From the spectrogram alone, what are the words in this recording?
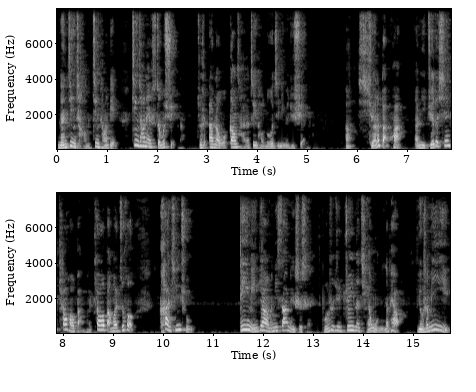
能进场的进场点，进场点是怎么选的？就是按照我刚才的这一套逻辑里面去选啊。选了板块啊，你觉得先挑好板块，挑好板块之后看清楚。第一名、第二名、第三名是谁？不是去追那前五名的票，有什么意义？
